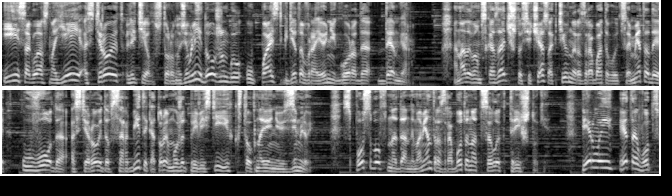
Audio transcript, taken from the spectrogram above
и, согласно ей, астероид летел в сторону Земли и должен был упасть где-то в районе города Денвер. А надо вам сказать, что сейчас активно разрабатываются методы увода астероидов с орбиты, который может привести их к столкновению с Землей. Способов на данный момент разработано целых три штуки – Первый – это вот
